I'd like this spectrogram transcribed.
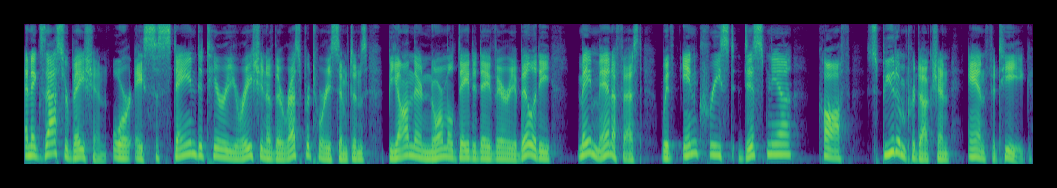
An exacerbation, or a sustained deterioration of their respiratory symptoms beyond their normal day to day variability, may manifest with increased dyspnea, cough, sputum production, and fatigue.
